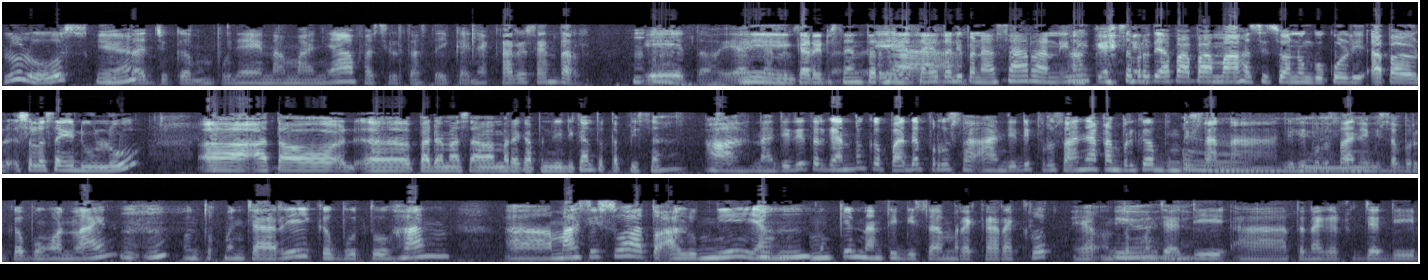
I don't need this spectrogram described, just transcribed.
lulus, yeah. kita juga mempunyai namanya fasilitas TIK-nya Career Center. Mm-hmm. gitu ya nih karir center, center ya. nih saya tadi penasaran ini okay. seperti apa apa mahasiswa nunggu kuliah apa selesai dulu uh, atau uh, pada masa mereka pendidikan tetap bisa ah nah jadi tergantung kepada perusahaan jadi perusahaannya akan bergabung di sana oh, jadi yeah. perusahaannya bisa bergabung online mm-hmm. untuk mencari kebutuhan uh, mahasiswa atau alumni yang mm-hmm. mungkin nanti bisa mereka rekrut ya untuk yeah, menjadi yeah. Uh, tenaga kerja di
